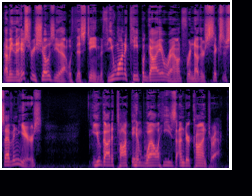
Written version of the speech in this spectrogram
I mean, the history shows you that with this team. If you want to keep a guy around for another six or seven years, you got to talk to him while he's under contract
